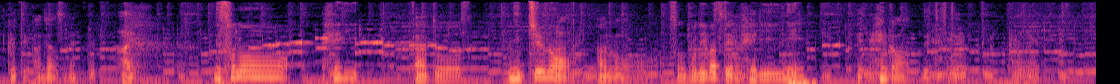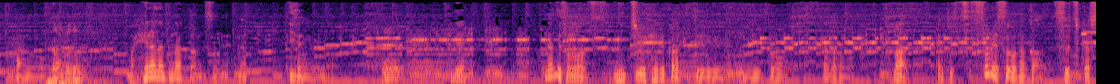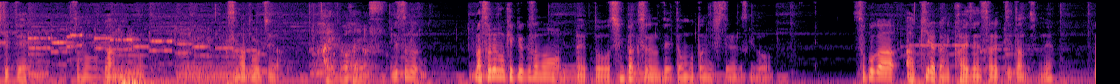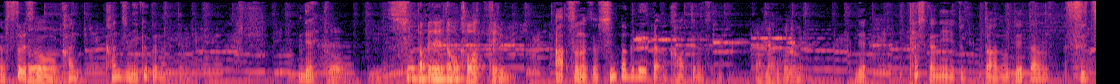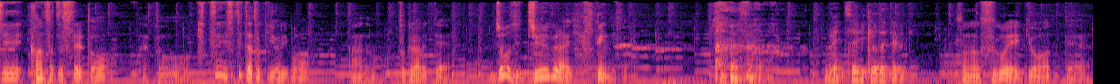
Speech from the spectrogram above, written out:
くっていう感じなんですね。はい。で、その、減り、あと、日中の、あの、そのボディバッテリーの減りにえ変化が出てきて、あの、なるほど。まあ、減らなくなったんですよね。な以前よりも。ほう。で、なんでその日中減るかっていうので言うと、なんかその、まあ、えっと、ストレスをなんか数値化してて、そのガーミンのスマートウォッチが。はい、わかります。で、その、まあ、それも結局その、えっ、と、心拍数のデータを元にしてるんですけど、そこが明らかに改善されてたんですよね。ストレスを感じにくくなってるっていう。で、えっと、心拍データも変わってるあ、そうなんですよ。心拍データが変わってるんですよね。あ、なるほど。確かに、ちょっとあの、データ、数値観察してると、えっと、喫煙してた時よりも、あの、と比べて、常時10ぐらい低いんですよね。めっちゃ影響出てる。そう、なんかすごい影響あって、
